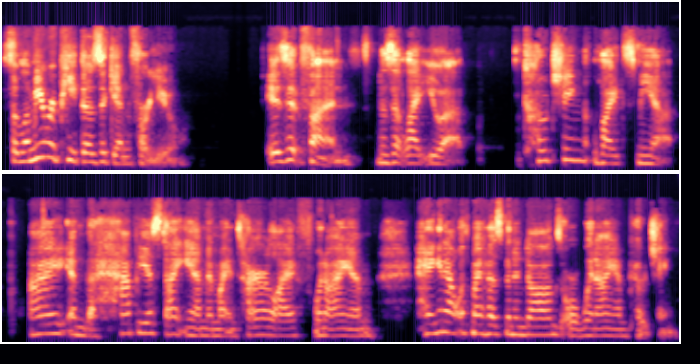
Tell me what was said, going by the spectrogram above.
So let me repeat those again for you. Is it fun? Does it light you up? Coaching lights me up. I am the happiest I am in my entire life when I am hanging out with my husband and dogs or when I am coaching.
